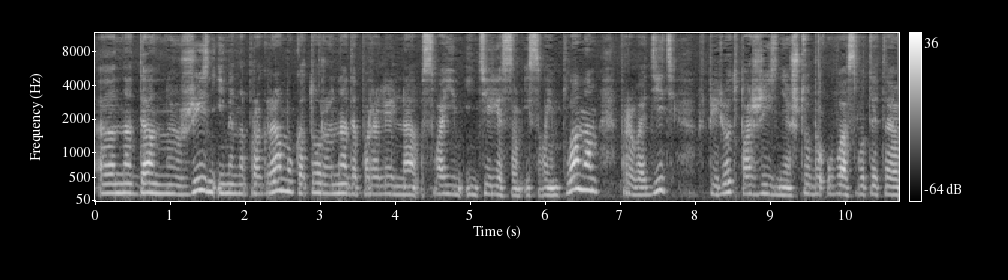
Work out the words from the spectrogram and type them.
э, на данную жизнь, именно программу, программу, которую надо параллельно своим интересам и своим планам проводить вперед по жизни, чтобы у вас вот это,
